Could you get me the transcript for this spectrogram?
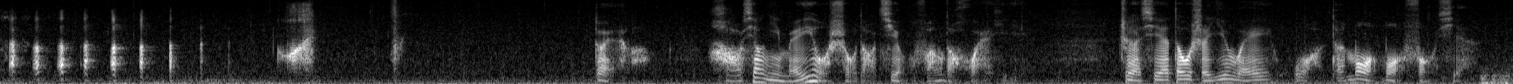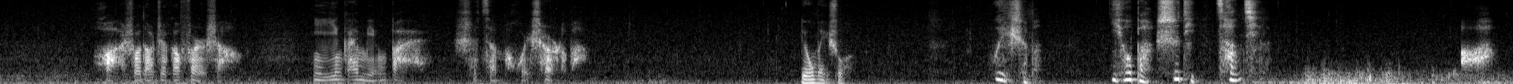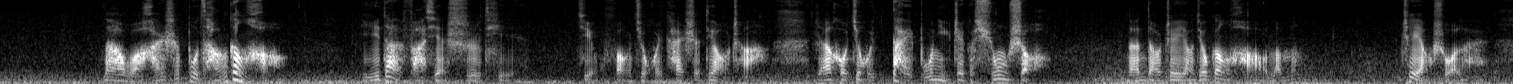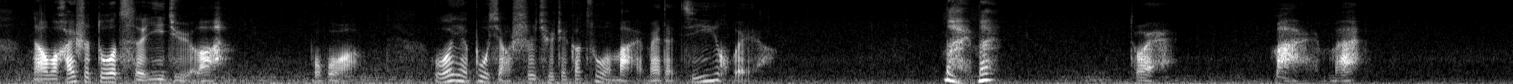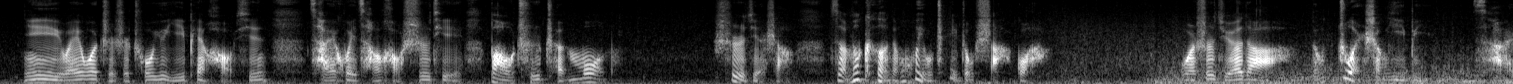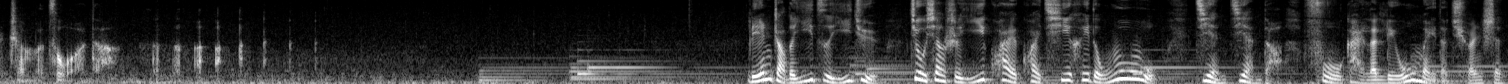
对了，好像你没有受到警方的怀疑。这些都是因为我的默默奉献。话说到这个份上，你应该明白是怎么回事了吧？刘美说：“为什么你要把尸体藏起来？”啊，那我还是不藏更好。一旦发现尸体，警方就会开始调查，然后就会逮捕你这个凶手。难道这样就更好了吗？这样说来，那我还是多此一举了。不过，我也不想失去这个做买卖的机会啊。买卖？对，买卖。你以为我只是出于一片好心才会藏好尸体，保持沉默吗？世界上怎么可能会有这种傻瓜？我是觉得能赚上一笔，才这么做的。连长的一字一句，就像是一块块漆黑的污物，渐渐地覆盖了刘美的全身。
